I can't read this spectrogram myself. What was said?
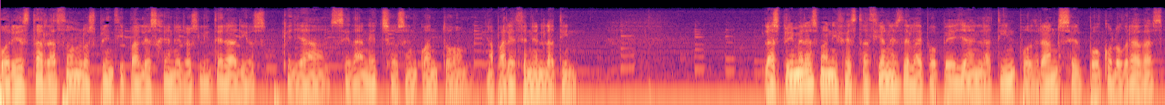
Por esta razón los principales géneros literarios que ya se dan hechos en cuanto aparecen en latín las primeras manifestaciones de la epopeya en latín podrán ser poco logradas,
